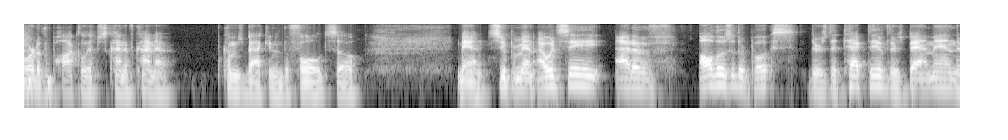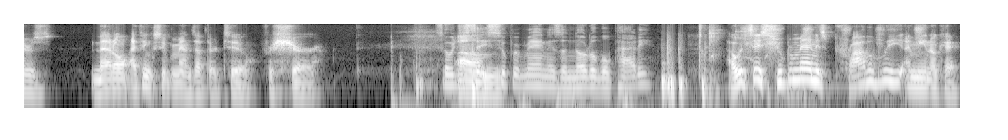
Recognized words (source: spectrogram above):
Lord of Apokolips, kind of kind of comes back into the fold. So man, Superman, I would say out of all those other books, there's Detective, there's Batman, there's Metal. I think Superman's up there too, for sure. So would you um, say Superman is a notable patty? I would say Superman is probably. I mean, okay,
